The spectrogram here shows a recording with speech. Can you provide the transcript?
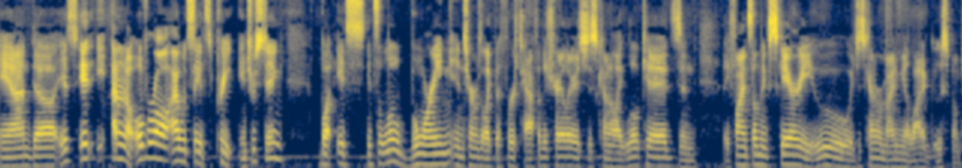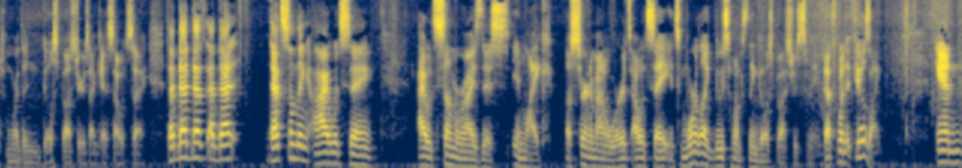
and uh, it's it. I don't know. Overall, I would say it's pretty interesting, but it's it's a little boring in terms of like the first half of the trailer. It's just kind of like little kids and they find something scary. Ooh, it just kind of reminded me a lot of Goosebumps more than Ghostbusters. I guess I would say that that that that, that that's something I would say. I would summarize this in like a certain amount of words, I would say it's more like Goosebumps than Ghostbusters to me. That's what it feels like. And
